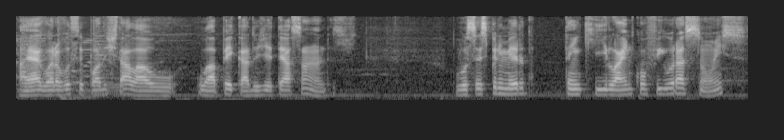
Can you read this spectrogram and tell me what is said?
aí agora você pode instalar o, o APK do GTA San Andreas. Vocês primeiro tem que ir lá em configurações,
